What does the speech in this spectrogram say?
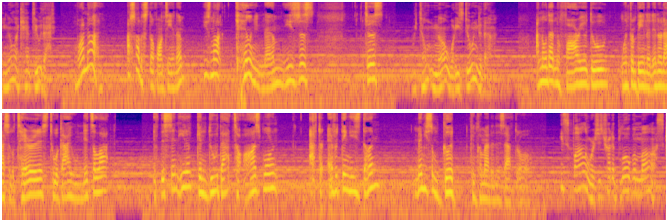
you know I can't do that. Why not? I saw the stuff on TNM. He's not killing them. He's just. just. We don't know what he's doing to them. I know that Nefaria dude went from being an international terrorist to a guy who knits a lot. If the Sin Eater can do that to Osborn after everything he's done, maybe some good can come out of this after all. His followers just try to blow up a mosque.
